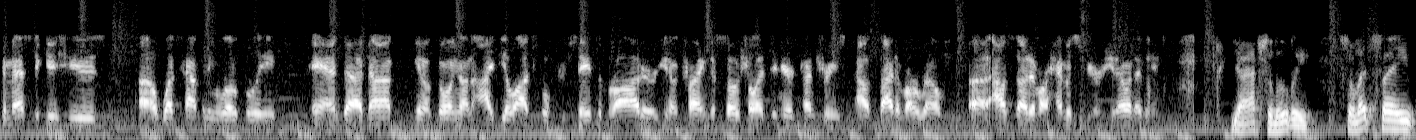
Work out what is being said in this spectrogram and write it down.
domestic issues, uh, what's happening locally, and uh, not, you know, going on ideological crusades abroad or, you know, trying to social engineer countries outside of our realm, uh, outside of our hemisphere, you know what I mean? Yeah, absolutely. So let's say,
